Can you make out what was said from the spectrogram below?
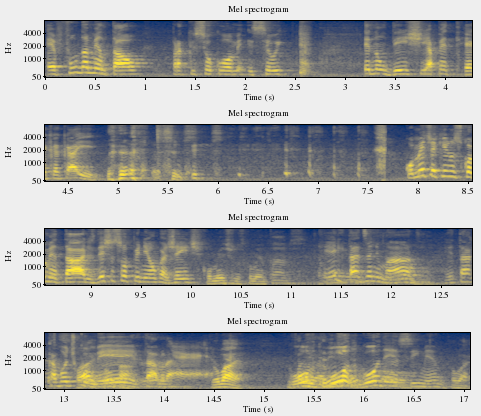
É fundamental para que o seu, come- seu você não deixe a peteca cair. Comente aqui nos comentários, deixa sua opinião com a gente. Comente nos comentários. Ele tá desanimado, ele tá, acabou de Vai, comer, então tá. ele tá... Então vai. Eu falei Gordo, triste, gordo, né? gordo é assim mesmo. Então vai.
